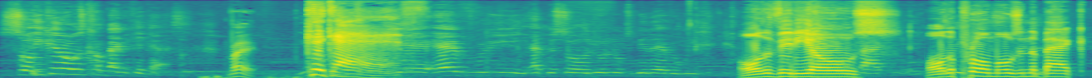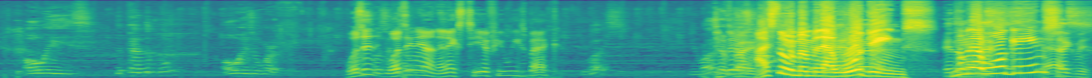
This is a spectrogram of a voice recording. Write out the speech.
So he can always come back and kick ass. Right. You Kick don't need to ass. every episode. You don't need to be there every week. all the videos, all the promos in the back. Always dependable. Always a worker. Wasn't wasn't he on NXT a few weeks back? He was. He was. Right. I still remember that War Games. Remember that War Games? segment.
